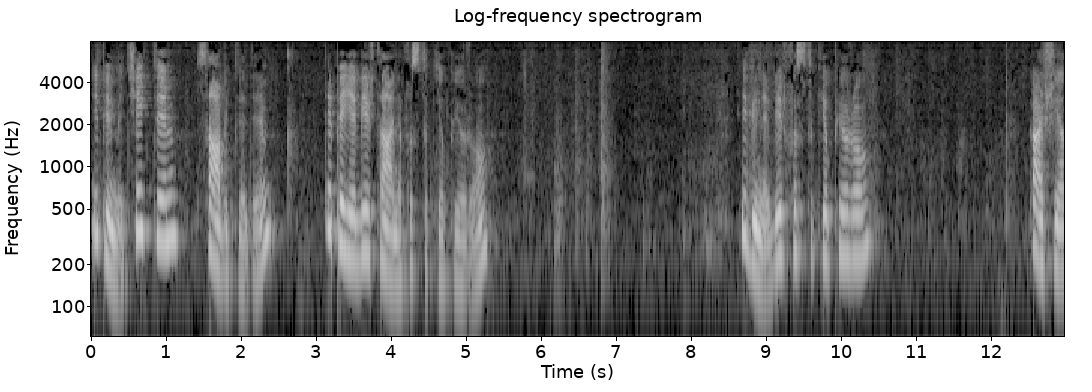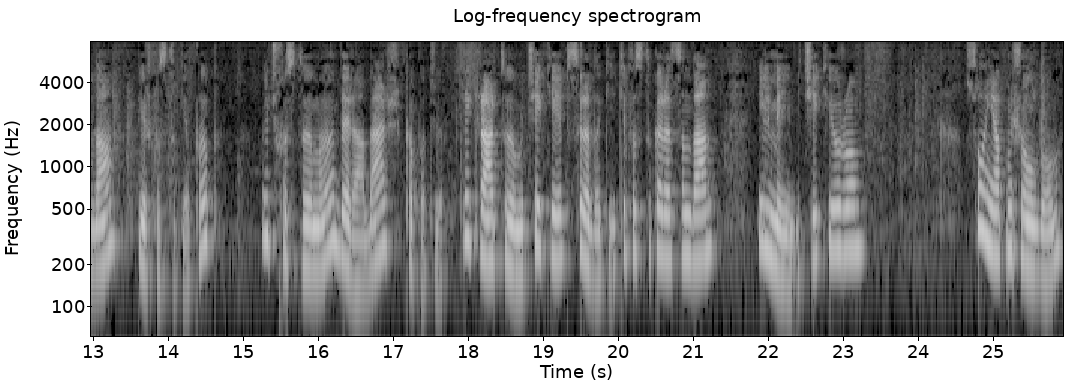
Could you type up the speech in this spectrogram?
İpimi çektim. Sabitledim. Tepeye bir tane fıstık yapıyorum. Dibine bir fıstık yapıyorum. Karşıya da bir fıstık yapıp 3 fıstığımı beraber kapatıyorum. Tekrar tığımı çekip sıradaki iki fıstık arasından ilmeğimi çekiyorum. Son yapmış olduğum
